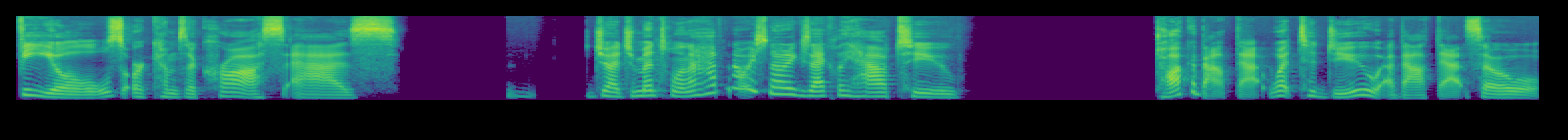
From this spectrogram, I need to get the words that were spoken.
feels or comes across as judgmental. And I haven't always known exactly how to talk about that, what to do about that. So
